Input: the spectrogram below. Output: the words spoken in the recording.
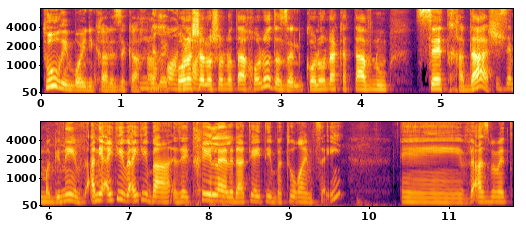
טורים, בואי נקרא לזה ככה. נכון, נכון. השלוש עונות האחרונות, אז על כל עונה כתבנו סט חדש. זה מגניב. אני הייתי, הייתי ב... זה התחיל, לדעתי הייתי בטור האמצעי, אה, ואז באמת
